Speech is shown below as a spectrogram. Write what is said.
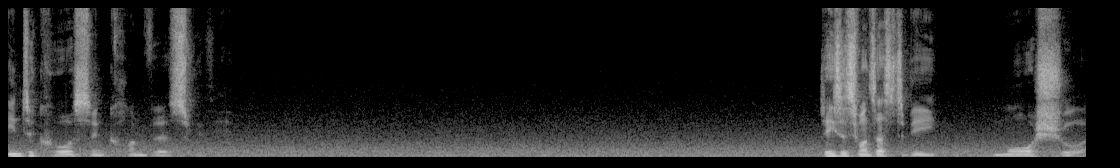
intercourse and converse with Him. Jesus wants us to be more sure,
